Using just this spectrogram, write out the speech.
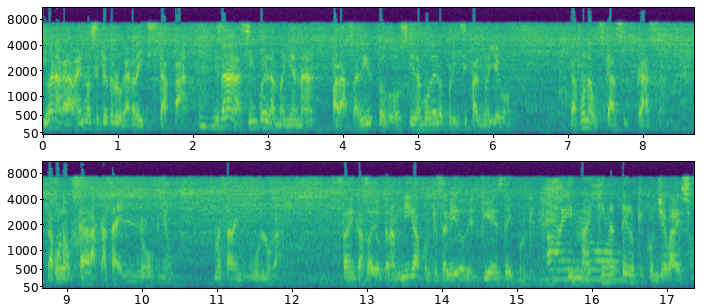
iban a grabar en no sé qué otro lugar de Ixtapa. Y estaban a las 5 de la mañana para salir todos y la modelo principal no llegó. La fueron a buscar a su casa. La fueron a buscar a la casa del novio. No estaba en ningún lugar. Estaba en casa de otra amiga porque se había ido de fiesta y porque... Ay, Imagínate no. lo que conlleva eso.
